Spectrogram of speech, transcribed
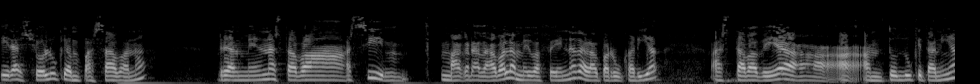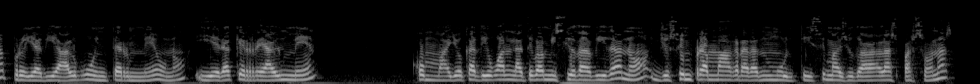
era això el que em passava, no? Realment estava... Sí, m'agradava la meva feina de la perruqueria, estava bé a, a, amb tot el que tenia, però hi havia alguna intern meu, no? I era que realment, com allò que diuen la teva missió de vida, no? Jo sempre m'ha agradat moltíssim ajudar a les persones.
